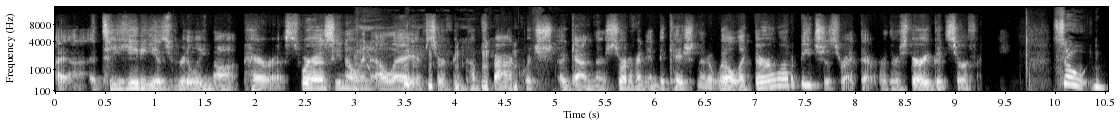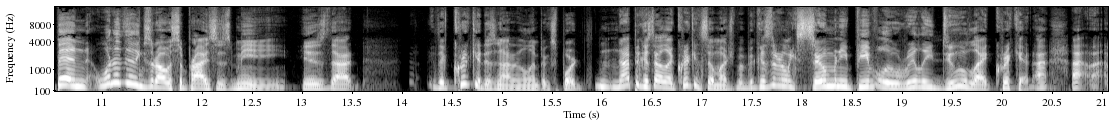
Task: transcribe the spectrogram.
I, I, Tahiti is really not Paris. Whereas, you know, in LA, if surfing comes back, which again, there's sort of an indication that it will, like there are a lot of beaches right there where there's very good surfing. So, Ben, one of the things that always surprises me is that the cricket is not an Olympic sport, not because I like cricket so much, but because there are like so many people who really do like cricket. I, I,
